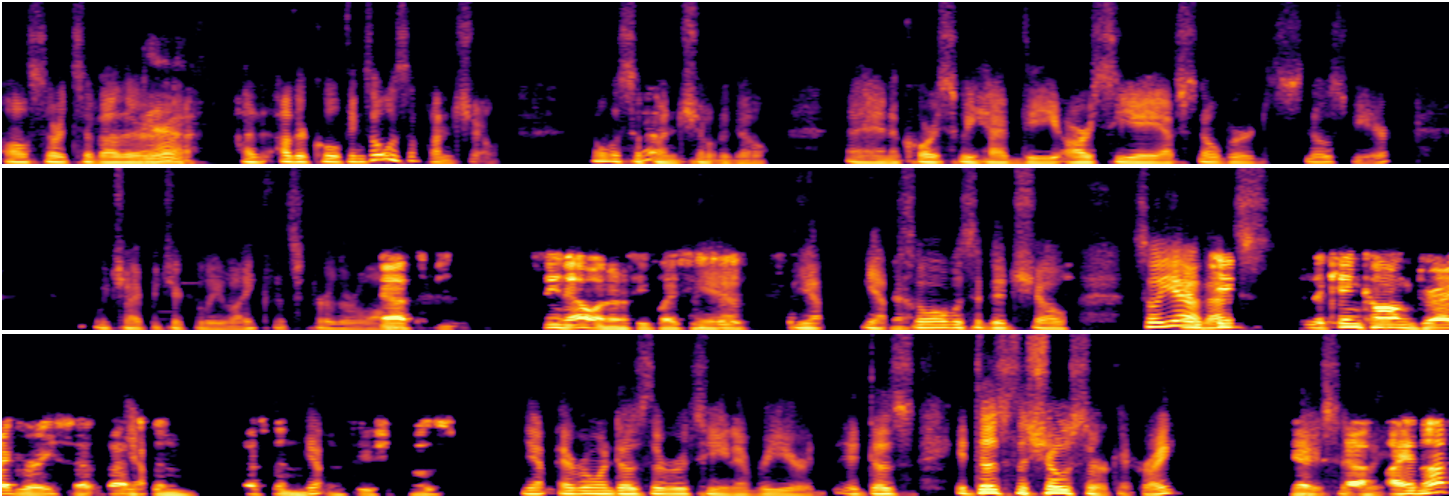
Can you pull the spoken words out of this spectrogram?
all sorts of other Yeah. uh, other cool things. Always a fun show. Always a Yeah. fun show to go. And of course, we had the RCAF Snowbird Snow Speeder, which I particularly like. That's further along. Yeah, it's been- seen that one in a few places Yeah. too. Yep. Yep. Yeah. So always a good show. So yeah, And King- that's The King Kong drag race that that's Yep. been that's been Yep. a few shows. Yep, everyone does the routine every year. It, it does it does the show circuit, right? Yeah, yeah. I had not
